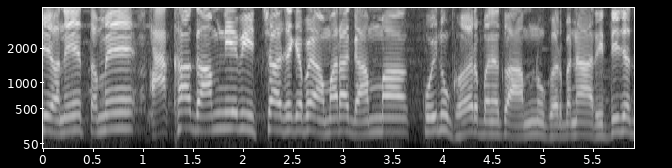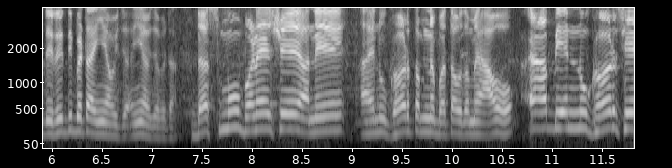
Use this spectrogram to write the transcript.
છે અને તમે આખા ગામની એવી ઈચ્છા છે કે ભાઈ અમારા ગામમાં કોઈનું ઘર બને તો આમનું ઘર બને. આ રિધિ જ રિધિ બેટા અહીંયા આવી અહીંયા આવજો બેટા. દસમું ભણે છે અને એનું ઘર તમને બતાવો, તમે આવો. આ બેનનું ઘર છે,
